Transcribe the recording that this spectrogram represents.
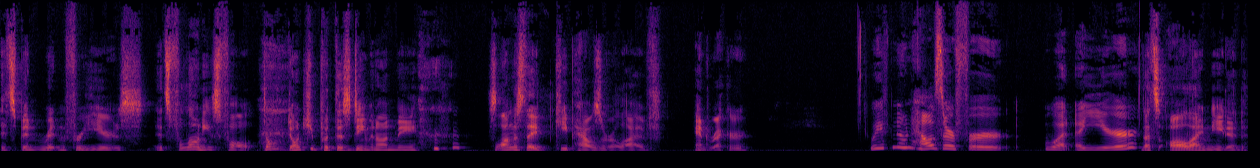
It's been written for years. It's Filoni's fault. Don't don't you put this demon on me. as long as they keep Howzer alive and Wrecker, We've known Howzer for what, a year? that's all I needed.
